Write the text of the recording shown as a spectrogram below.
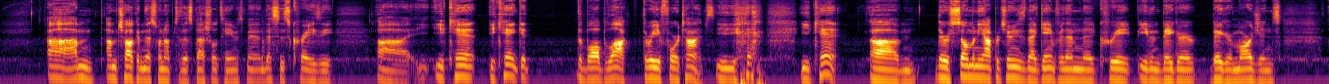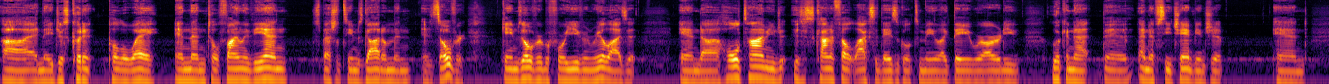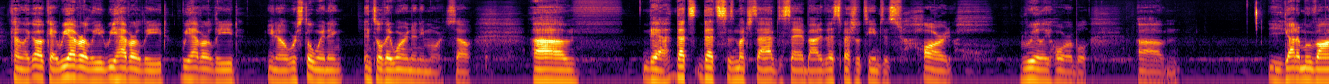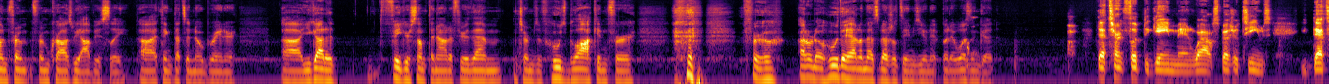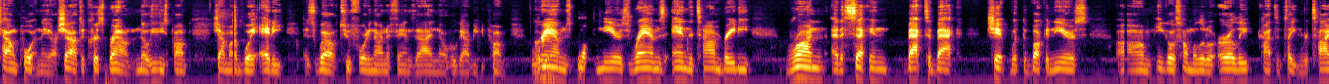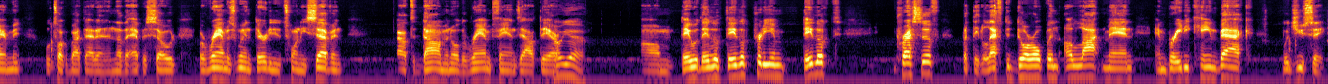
Uh, I'm I'm chalking this one up to the special teams, man. This is crazy. Uh, you can't you can't get the ball blocked three or four times. You you can't. Um, there's so many opportunities in that game for them to create even bigger bigger margins, uh, and they just couldn't pull away. And then until finally the end, special teams got them, and it's over. Game's over before you even realize it. And uh, whole time you just, it just kind of felt lackadaisical to me, like they were already looking at the NFC Championship and kind of like, okay, we have our lead, we have our lead, we have our lead. You know, we're still winning until they weren't anymore. So, um, yeah, that's that's as much as I have to say about it. That special teams is hard, really horrible. Um, you got to move on from from Crosby. Obviously, uh, I think that's a no brainer. Uh, you got to figure something out if you're them in terms of who's blocking for for I don't know who they had on that special teams unit, but it wasn't good. That turned flipped the game, man. Wow, special teams. That's how important they are. Shout out to Chris Brown. No, he's pumped. Shout out my boy Eddie as well. Two 49er fans that I know who got to be pumped. Rams, Buccaneers, Rams, and the Tom Brady run at a second back to back chip with the Buccaneers. Um, he goes home a little early, contemplating retirement. We'll talk about that in another episode. But Rams win 30 to 27 out to Dom and all the Ram fans out there. Oh yeah. Um, they they look they look pretty they looked impressive, but they left the door open a lot, man. And Brady came back. What'd you say?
